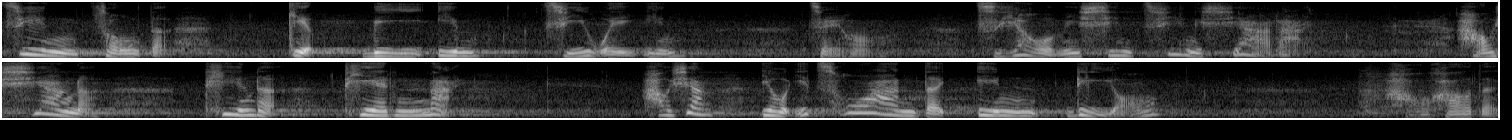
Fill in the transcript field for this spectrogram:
静中的极微音，极为音，这样、哦。只要我们心静下来，好像呢，听了天籁，好像有一串的音律哦，好好的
